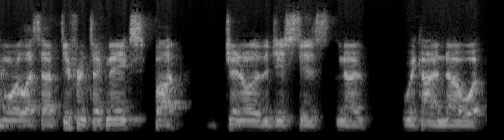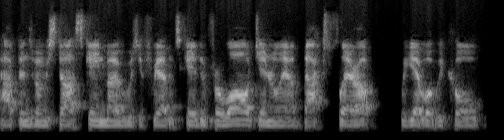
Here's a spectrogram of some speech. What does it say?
more or less have different techniques, but generally the gist is, you know, we kind of know what happens when we start skiing moguls. If we haven't skied them for a while, generally our backs flare up. We get what we call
